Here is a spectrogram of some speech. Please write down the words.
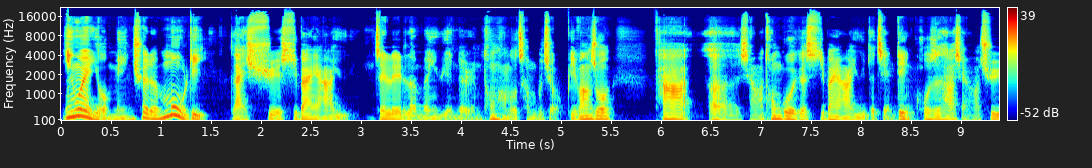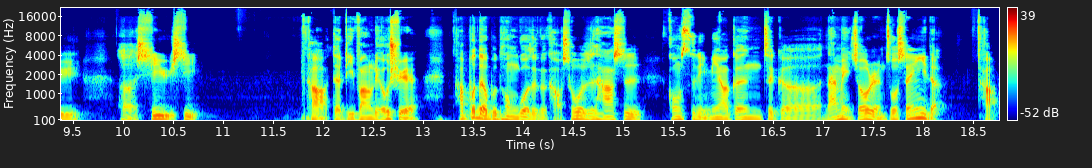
因为有明确的目的来学西班牙语这类冷门语言的人，通常都撑不久。比方说，他呃想要通过一个西班牙语的检定，或者他想要去呃西语系好的地方留学，他不得不通过这个考试，或者是他是。公司里面要跟这个南美洲人做生意的，好，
